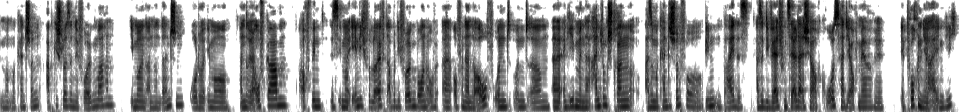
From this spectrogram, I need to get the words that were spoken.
man, man kann schon abgeschlossene Folgen machen, immer in anderen Dungeon oder immer andere Aufgaben auch wenn es immer ähnlich verläuft, aber die Folgen bauen auf, äh, aufeinander auf und, und ähm, äh, ergeben einen Handlungsstrang. Also man kann das schon verbinden, beides. Also die Welt von Zelda ist ja auch groß, hat ja auch mehrere Epochen ja eigentlich.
